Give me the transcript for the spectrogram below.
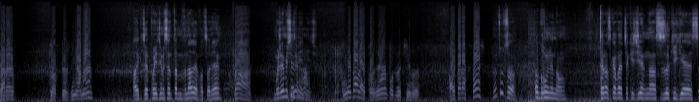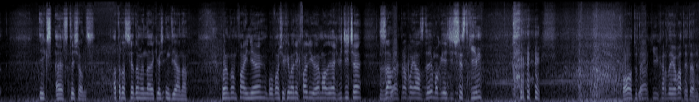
Karę, co, chcesz zmianę? Ale gdzie pojedziemy sobie tam na lewo, co nie? Tak, Możemy się Nie, zmienić. niedaleko, nie? Podlecimy. Ale teraz chcesz? No to co? Ogólnie no. Teraz kawałeczek jeździłem na Suzuki GS XS 1000, a teraz siadamy na jakiegoś Indiana. Powiem wam fajnie, bo wam się chyba nie chwaliłem, ale jak widzicie, zdałem Jak? prawo jazdy, mogę jeździć wszystkim. o, tutaj Jak? taki harlejowaty ten.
